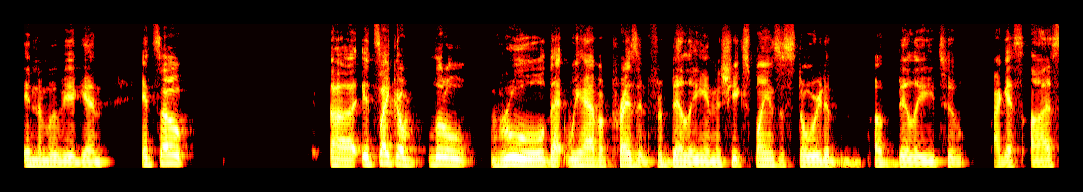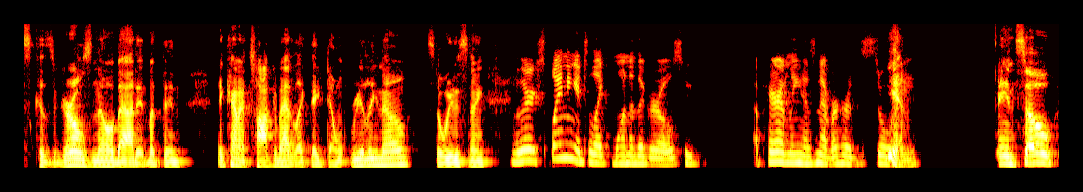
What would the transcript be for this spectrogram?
in the movie again. And so uh, it's like a little rule that we have a present for Billy, and then she explains the story to, of Billy to I guess us because the girls know about it, but then they kind of talk about it like they don't really know. It's the weirdest thing. Well, they're explaining it to like one of the girls who apparently has never heard the story. Yeah. And so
